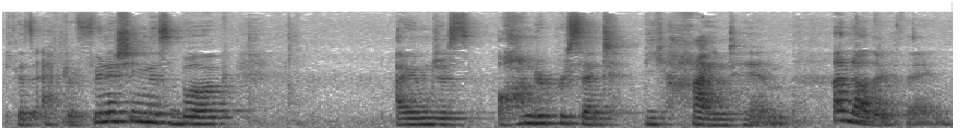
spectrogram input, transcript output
because after finishing this book, I am just 100% behind him. Another thing,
